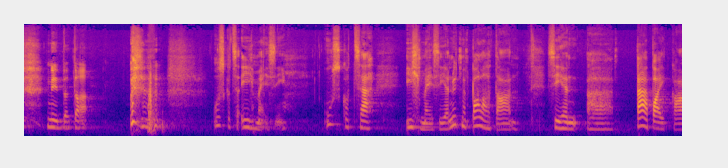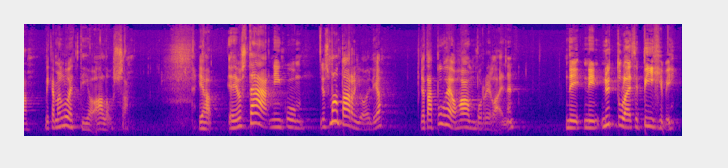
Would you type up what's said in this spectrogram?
niin tota, uskot sä ihmeisiin? Uskot sä ihmeisiin? Ja nyt me palataan siihen ää, pääpaikkaan, mikä me luettiin jo alussa. Ja, ja jos, tää, niin kuin, jos mä oon tarjoilija, ja tämä puhe on hampurilainen, niin, niin nyt tulee se pihvi.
